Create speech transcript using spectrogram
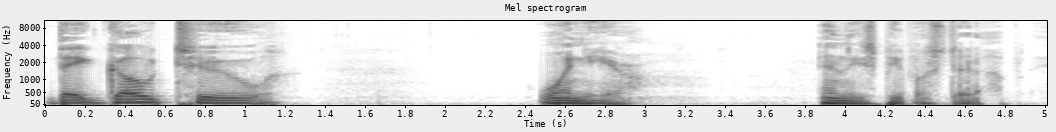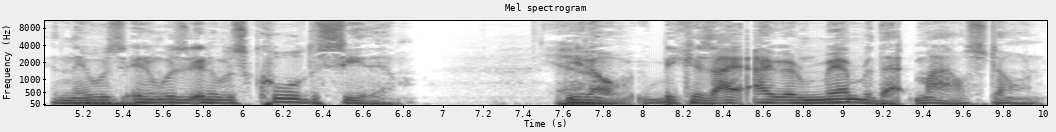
They go to one year and these people stood up and it was, and it was, and it was cool to see them you know, because I, I remember that milestone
